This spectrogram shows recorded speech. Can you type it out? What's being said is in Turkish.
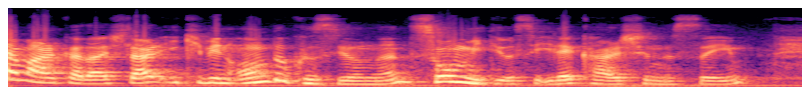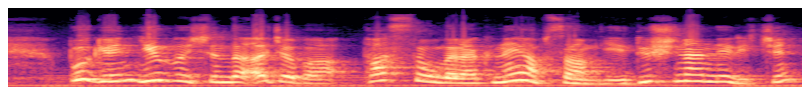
arkadaşlar 2019 yılının son videosu ile karşınızdayım. Bugün yılbaşında acaba pasta olarak ne yapsam diye düşünenler için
